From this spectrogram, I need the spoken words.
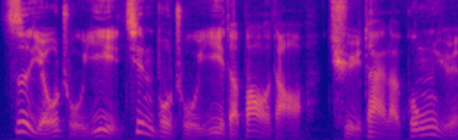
自由主义、进步主义的报道取代了公允。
